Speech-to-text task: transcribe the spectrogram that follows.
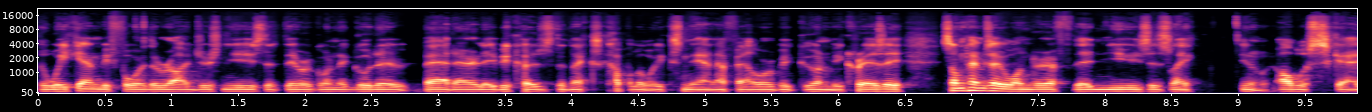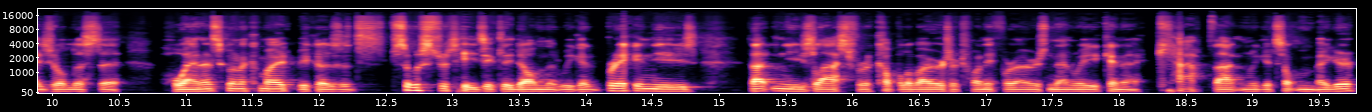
the weekend before the Rodgers news that they were going to go to bed early because the next couple of weeks in the NFL were going to be crazy. Sometimes I wonder if the news is like, you know, almost scheduled as to when it's going to come out because it's so strategically done that we get breaking news. That news lasts for a couple of hours or 24 hours, and then we kind of cap that and we get something bigger.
